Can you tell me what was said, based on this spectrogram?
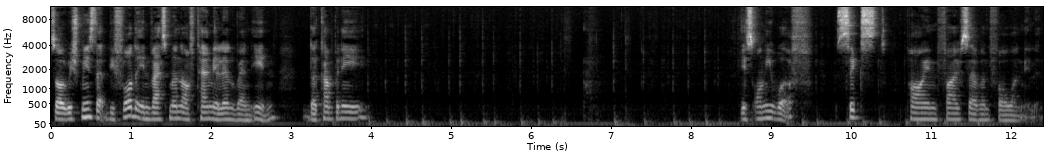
so which means that before the investment of 10 million went in, the company is only worth 6.5741 million.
